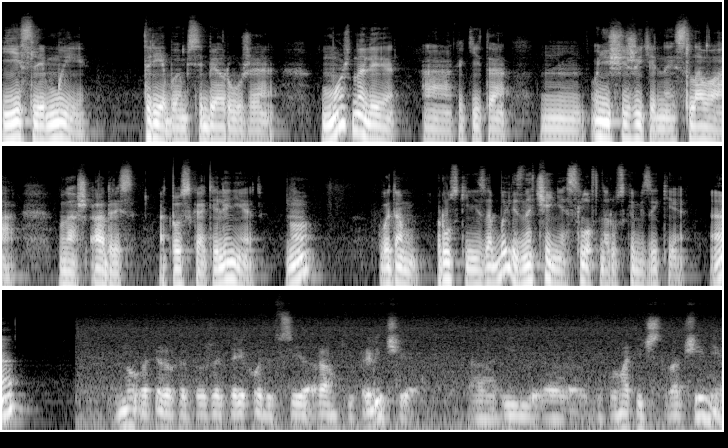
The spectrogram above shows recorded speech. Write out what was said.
Если мы требуем себе оружия, можно ли какие-то уничижительные слова в наш адрес отпускать или нет. Ну, вы там русский не забыли значение слов на русском языке? А? Ну, во-первых, это уже переходит все рамки приличия а, и э, дипломатического общения.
